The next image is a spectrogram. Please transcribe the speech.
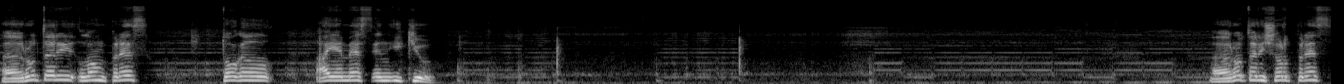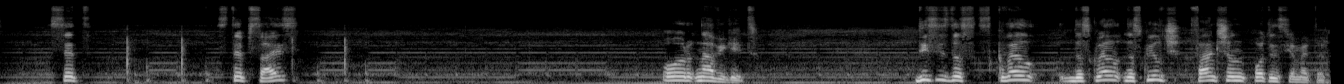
Uh, rotary long press, toggle IMS and EQ. Uh, rotary short press, set step size or navigate. This is the squel, the squel, the squelch function potentiometer.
